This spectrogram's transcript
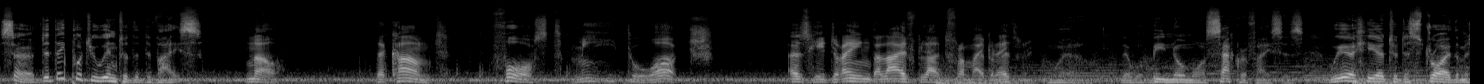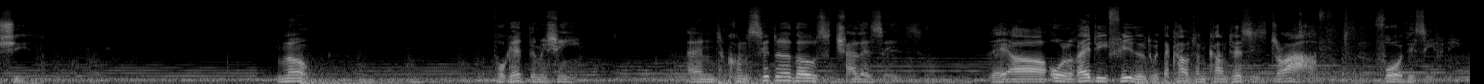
Sir, did they put you into the device? No. The Count forced me to watch as he drained the lifeblood from my brethren. There will be no more sacrifices. We're here to destroy the machine. No. Forget the machine. And consider those chalices. They are already filled with the Count and Countess's draft for this evening.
